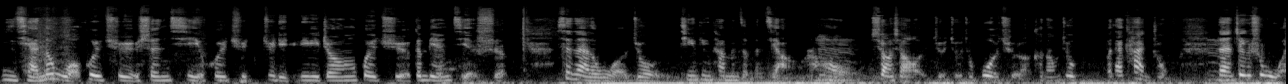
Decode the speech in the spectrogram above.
以前的我会去生气，会去据理力力争，会去跟别人解释。现在的我就听听他们怎么讲，然后嗯笑笑就就就过去了，可能就不太看重。嗯但这个是我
